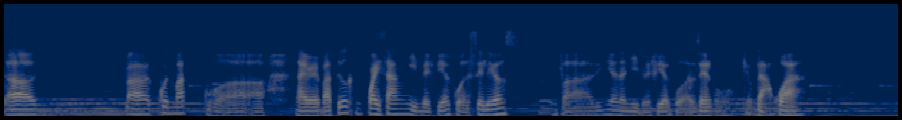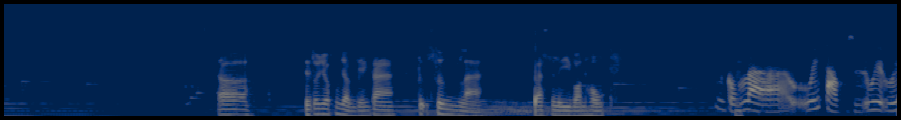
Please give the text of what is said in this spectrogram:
Ờ, ba khuôn mắt của ờ, ngài bá tước quay sang nhìn về phía của Celius và dĩ nhiên là nhìn về phía của Zero kiểu đảo qua Ờ, nếu tôi nhớ không nhầm thì anh ta tự xưng là Vasily von Holt. Cũng là quý tộc quý, quý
